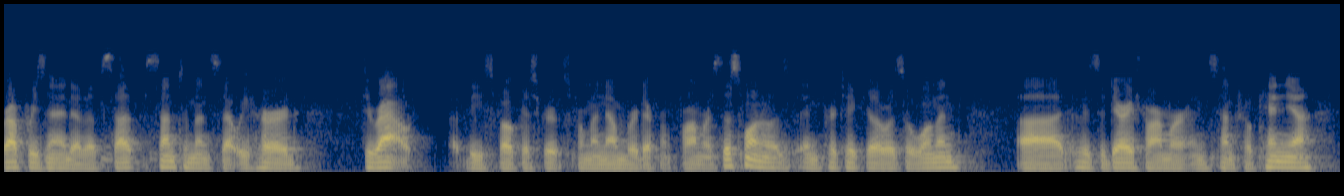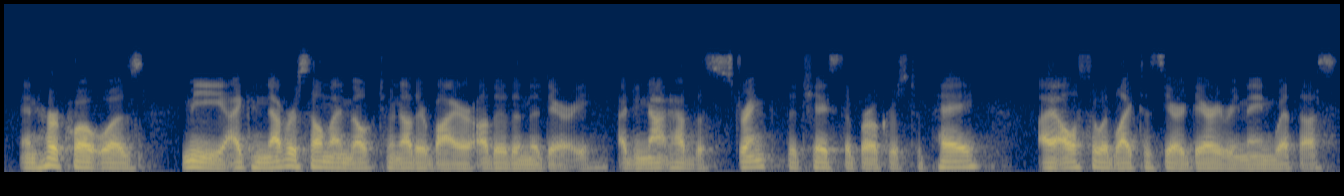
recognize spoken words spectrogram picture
representative of sentiments that we heard throughout these focus groups from a number of different farmers. This one was, in particular was a woman uh, who's a dairy farmer in central Kenya. And her quote was, me, I can never sell my milk to another buyer other than the dairy. I do not have the strength to chase the brokers to pay. I also would like to see our dairy remain with us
